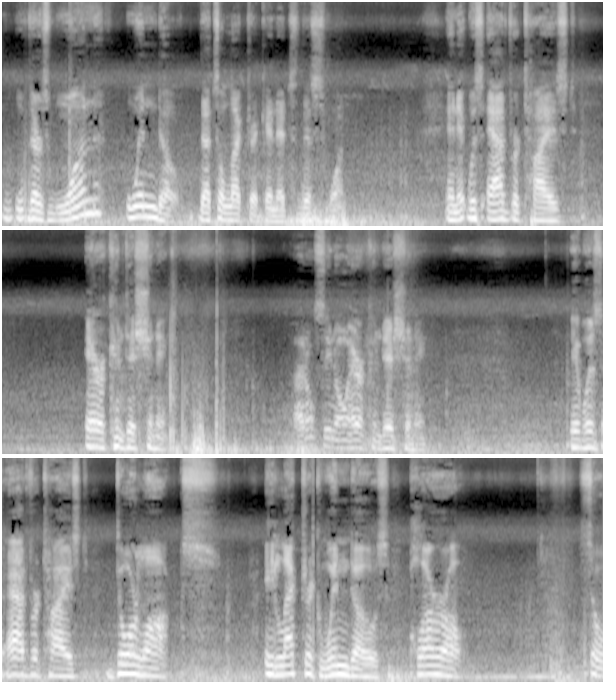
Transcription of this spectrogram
there's one window that's electric and it's this one and it was advertised air conditioning. I don't see no air conditioning. It was advertised door locks, electric windows, plural. So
